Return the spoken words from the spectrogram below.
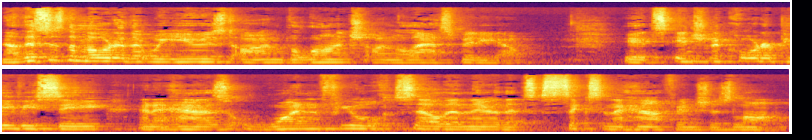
Now this is the motor that we used on the launch on the last video. It's inch and a quarter PVC and it has one fuel cell in there that's six and a half inches long.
